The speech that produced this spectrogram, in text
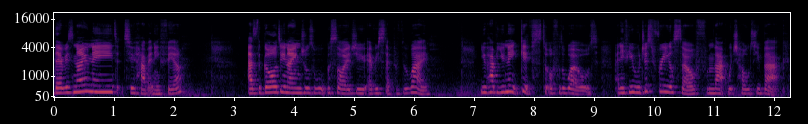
There is no need to have any fear, as the guardian angels walk beside you every step of the way. You have unique gifts to offer the world, and if you will just free yourself from that which holds you back,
